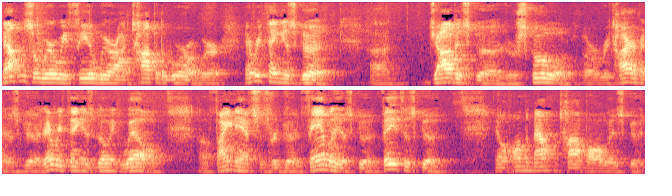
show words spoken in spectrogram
Mountains are where we feel we are on top of the world, where everything is good. Uh, job is good, or school, or retirement is good. Everything is going well. Uh, finances are good. Family is good. Faith is good. You know, on the mountaintop, all is good.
